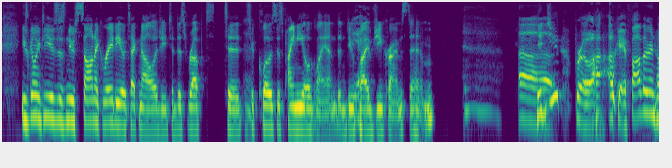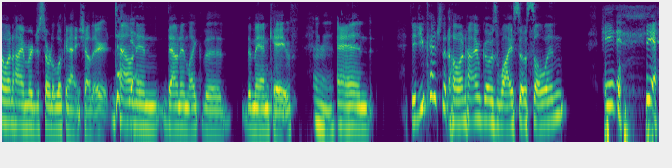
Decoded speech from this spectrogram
he's going to use his new sonic radio technology to disrupt to to close his pineal gland and do Yeah. 5G crimes to him. Uh, Did you, bro? uh, Okay, Father and Hohenheim are just sort of looking at each other down Yeah. in down in like the the man cave. mhm. And did you catch that Hohenheim goes, "Why so sullen"? He yeah.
